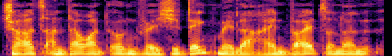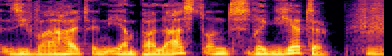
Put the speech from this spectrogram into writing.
Charles andauernd irgendwelche Denkmäler einweiht, sondern sie war halt in ihrem Palast und regierte. Mhm.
